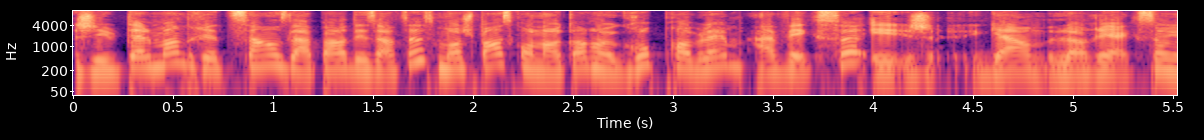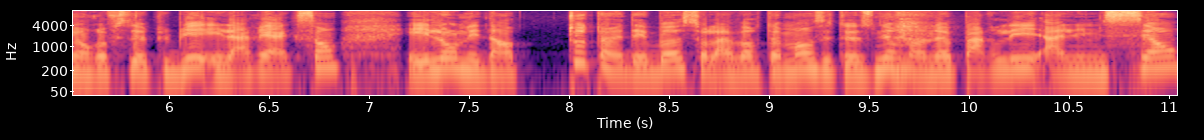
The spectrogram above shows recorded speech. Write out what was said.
j'ai eu tellement de réticence de la part des artistes. Moi, je pense qu'on a encore un gros problème avec ça. Et je regarde leur réaction, ils ont refusé de le publier. Et la réaction, et là, on est dans tout un débat sur l'avortement aux États-Unis. On en a parlé à l'émission.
